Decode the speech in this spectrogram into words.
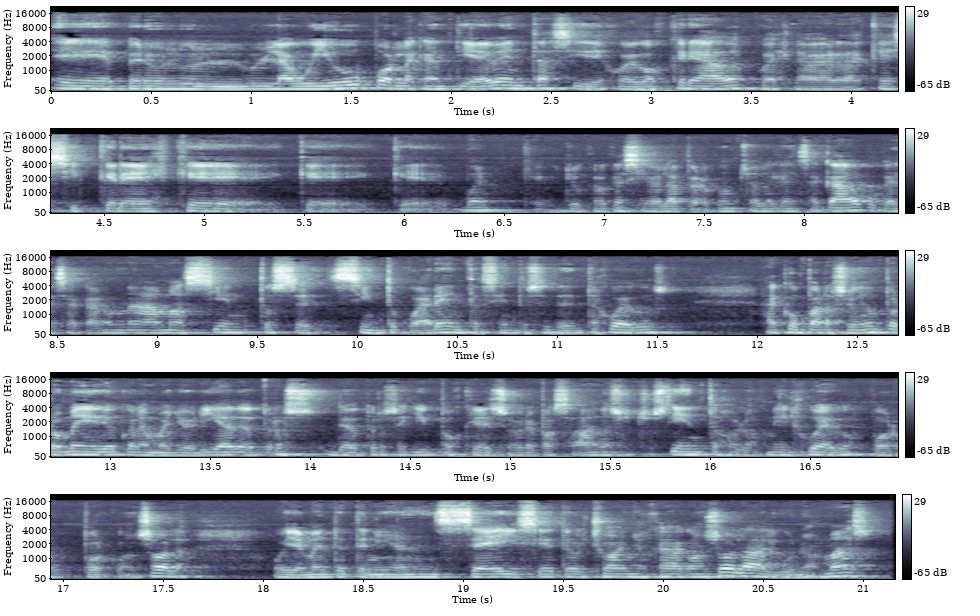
Eh, pero la Wii U, por la cantidad de ventas y de juegos creados, pues la verdad que sí crees que, que, que bueno, que yo creo que ha sido la peor consola que han sacado, porque sacaron nada más 140, 170 juegos, a comparación en promedio con la mayoría de otros, de otros equipos que sobrepasaban los 800 o los 1000 juegos por, por consola. Obviamente tenían 6, 7, 8 años cada consola, algunos más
